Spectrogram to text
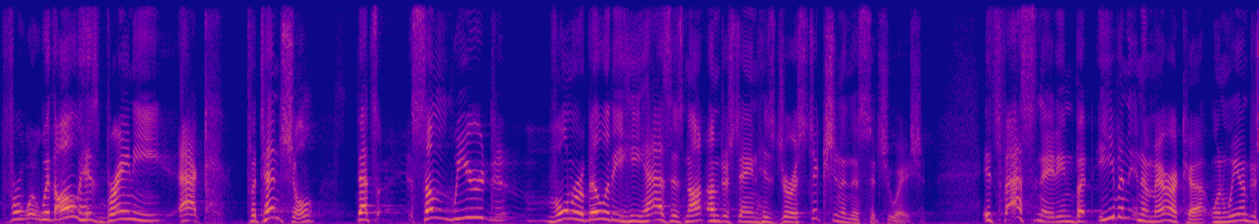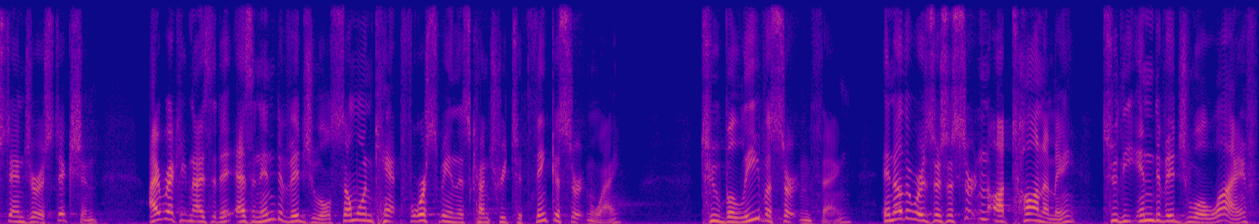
for, with all his brainy brainiac potential, that's some weird vulnerability he has is not understanding his jurisdiction in this situation. It's fascinating, but even in America, when we understand jurisdiction, I recognize that as an individual, someone can't force me in this country to think a certain way, to believe a certain thing. In other words, there's a certain autonomy to the individual life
